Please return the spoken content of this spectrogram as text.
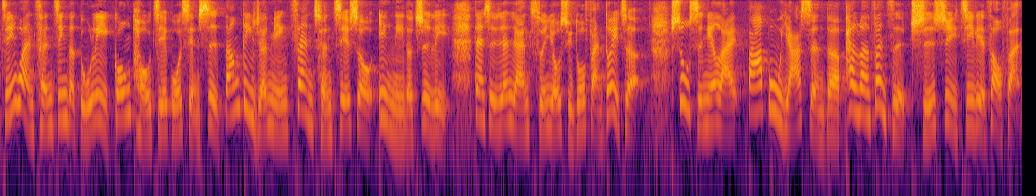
尽管曾经的独立公投结果显示当地人民赞成接受印尼的治理，但是仍然存有许多反对者。数十年来，巴布亚省的叛乱分子持续激烈造反，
